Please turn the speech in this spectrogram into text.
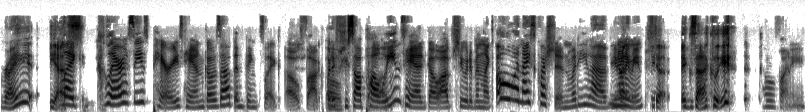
right yes Like Claire sees Perry's hand goes up and thinks like, "Oh fuck." But Oh, if she saw God. Pauline's hand go up, she would have been like, "Oh, a nice question. What do you have?" You know what I mean? yeah exactly So funny.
